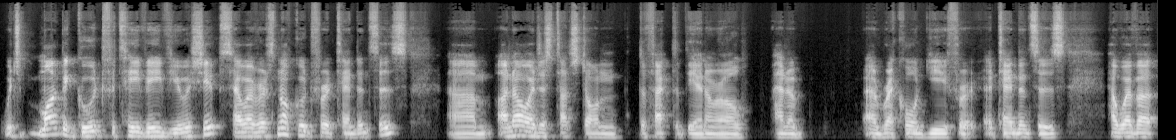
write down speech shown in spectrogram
which might be good for TV viewerships. However, it's not good for attendances. Um, I know I just touched on the fact that the NRL had a, a record year for attendances. However,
